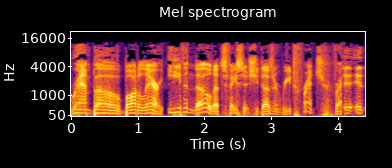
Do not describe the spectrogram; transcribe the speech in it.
Rimbaud, Baudelaire, even though let's face it, she doesn't read French. Right? It, it,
